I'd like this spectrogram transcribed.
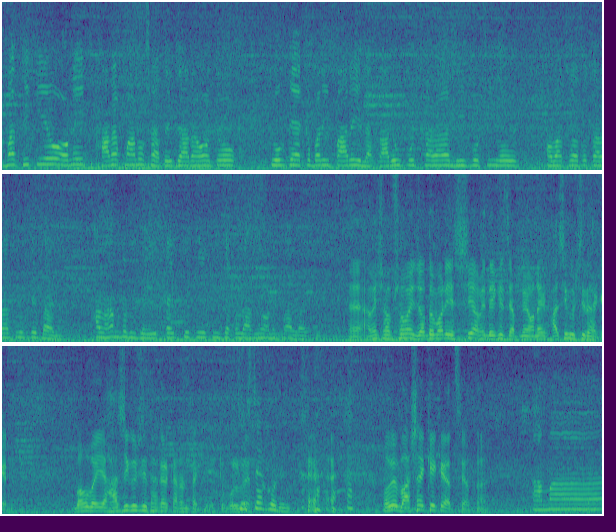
আমার থেকেও অনেক খারাপ মানুষ আছে যারা হয়তো চলতে একেবারেই পারে না। কারও উপর ছাড়া নির্ভরশীল ছাড়া তো তারা চলতে পারে না। আলহামদুলিল্লাহ এই সাইড থেকে চিন্তা করলে আমি অনেক ভালো আছি। হ্যাঁ আমি সবসময় যতবারই এসেছি আমি দেখেছি আপনি অনেক হাসি খুশি থাকেন। বাবু ভাই হাসি খুশি থাকার কারণটা কি? একটু বলবেন? চেষ্টা করি। বাসায় কে কে আছে আপনার? আমার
